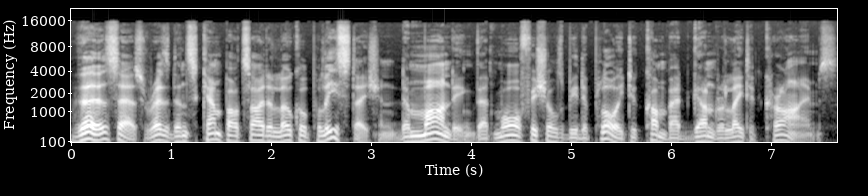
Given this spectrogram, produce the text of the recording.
This as residents camp outside a local police station demanding that more officials be deployed to combat gun related crimes.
